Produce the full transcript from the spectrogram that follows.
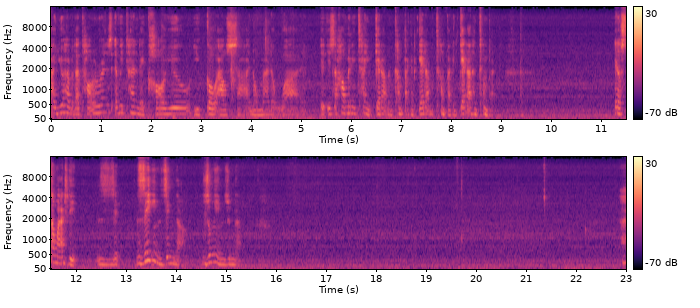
Uh, you have that tolerance every time they call you you go outside no matter what. It is how many times you get up and come back and get up and come back and get up and come back. You know someone actually zing zing zing zing zoom in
